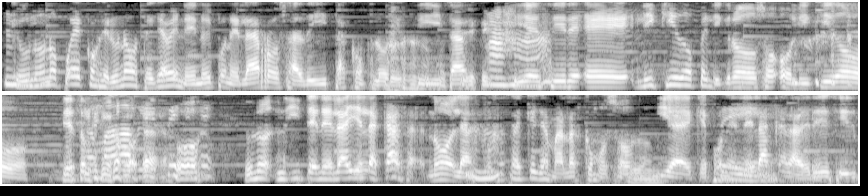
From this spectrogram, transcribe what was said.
Que uno no puede coger una botella de veneno y ponerla rosadita con florecitas Sí. Ajá. y decir eh, líquido peligroso o líquido, ¿cierto? Amable, sí. O- uno- y tenerla ahí en la casa. No, las cosas hay que llamarlas como son y hay que ponerle Sí, la calavera sí. y decir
